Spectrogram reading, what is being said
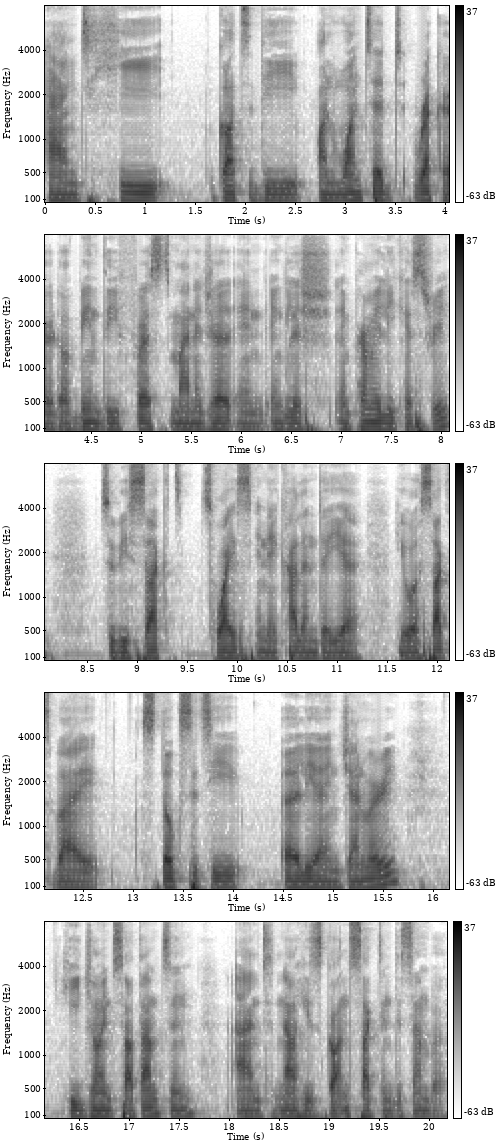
and he got the unwanted record of being the first manager in English in Premier League history to be sacked twice in a calendar year. He was sacked by Stoke City earlier in January. He joined Southampton and now he's gotten sacked in December.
